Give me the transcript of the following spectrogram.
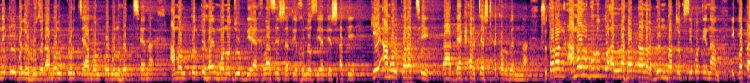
অনেকেই বলে, হুজুর, আমল করছে, আমল কবুল হচ্ছে না। আমল করতে হয় মনোযোগ দিয়ে এখলাসের সাথে, খুলুসিয়াতের সাথে। কে আমল করাচ্ছে তা দেখার চেষ্টা করবেন না। সুতরাং আমলগুলো তো আল্লাহ তাআলার গুণবাচক সিফতি নাম। এই কথা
